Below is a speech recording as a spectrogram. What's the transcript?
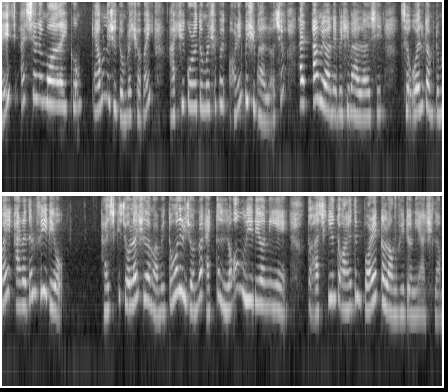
গাইজ আসসালামু আলাইকুম। কেমন আছো তোমরা সবাই? আশি করে তোমরা সবাই অনেক বেশি ভালো আছো আর আমি অনেক বেশি ভালো আছি। So welcome to my another video আজকে চলে আসলাম আমি তোমাদের জন্য একটা লং ভিডিও নিয়ে। তো আজকে কিন্তু অনেকদিন পরে একটা লং ভিডিও নিয়ে আসলাম।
